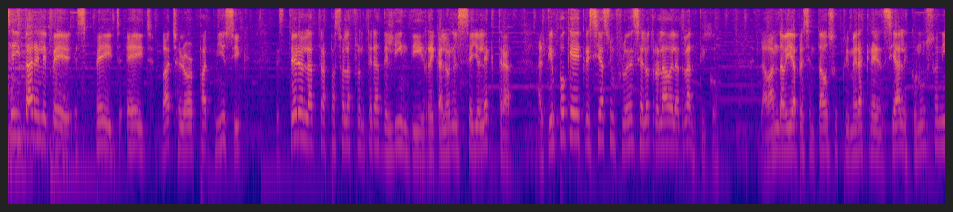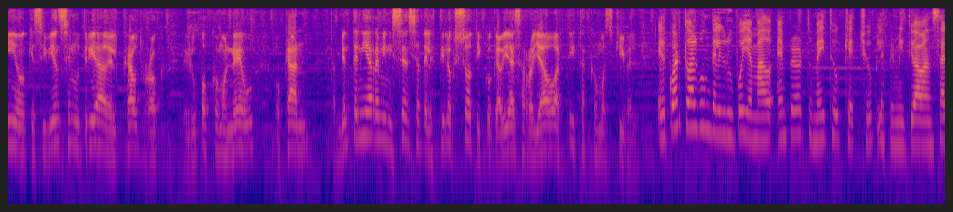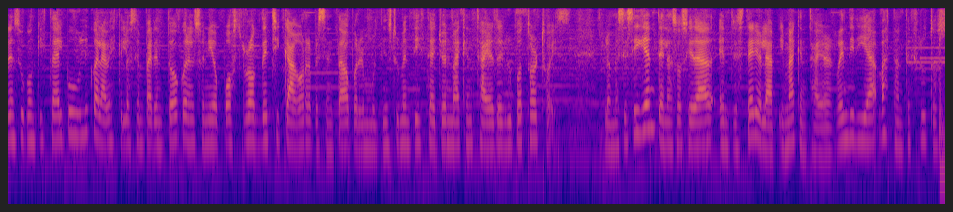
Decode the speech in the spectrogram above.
Editar el Spade Age Bachelor Pat Music, Stereolab traspasó las fronteras del indie y recaló en el sello Electra, al tiempo que crecía su influencia al otro lado del Atlántico. La banda había presentado sus primeras credenciales con un sonido que si bien se nutría del krautrock de grupos como Neu o Can, también tenía reminiscencias del estilo exótico que había desarrollado artistas como Skivel. El cuarto álbum del grupo, llamado Emperor Tomato Ketchup, les permitió avanzar en su conquista del público a la vez que los emparentó con el sonido post-rock de Chicago representado por el multiinstrumentista John McIntyre del grupo Tortoise. Los meses siguientes, la sociedad entre Stereolab y McIntyre rendiría bastantes frutos.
